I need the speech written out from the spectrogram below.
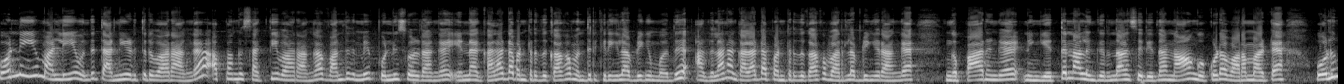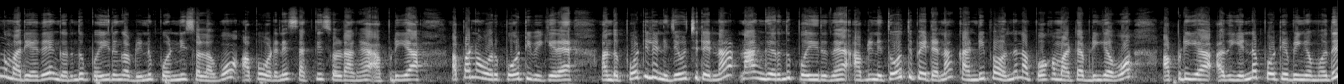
பொன்னியும் மல்லியும் வந்து தண்ணி எடுத்துகிட்டு வராங்க. அப்போ அங்கே சக்தி வராங்க. வந்ததுமே பொன்னி சொல்கிறாங்க என்ன கலாட்டா பண்ணுறதுக்காக வந்திருக்கிறீங்களா? அப்படிங்கும்போது அதெல்லாம் நான் கலாட்டா பண்ணுறதுக்காக வரல அப்படிங்கிறாங்க. இங்கே பாருங்கள் நீங்கள் எத்தனை நாள் இங்கே இருந்தாலும் சரி தான் நான் உங்கள் கூட வரமாட்டேன். ஒழுங்கு மரியாதை இங்கேருந்து போயிருங்க அப்படின்னு பொன்னி சொல்லவும் அப்போ உடனே சக்தி சொல்கிறாங்க அப்படியா? அப்போ நான் ஒரு போட்டி வைக்கிறேன். அந்த போட்டியில் நீ ஜெயிச்சிட்டேன்னா நான் இங்கேருந்து போயிருந்தேன். அப்படி நீ தோற்று போயிட்டேன்னா கண்டிப்பாக வந்து நான் போக மாட்டேன் அப்படிங்கவும் அப்படியா? அது என்ன போட்டி? அப்படிங்கும்போது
